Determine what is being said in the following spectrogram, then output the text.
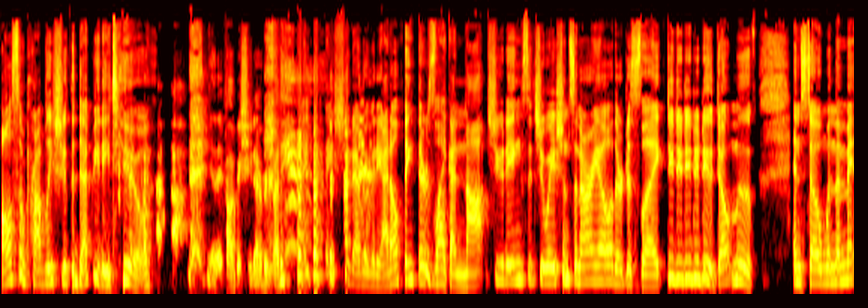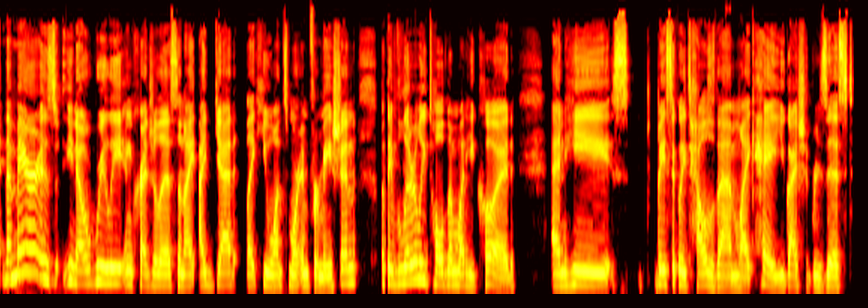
also probably shoot the deputy too. yeah, they probably shoot everybody. they shoot everybody. I don't think there's like a not shooting situation scenario. They're just like do do do do do, don't move. And so when the ma- the mayor is you know really incredulous, and I, I get like he wants more information, but they've literally told them what he could, and he basically tells them like hey you guys should resist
